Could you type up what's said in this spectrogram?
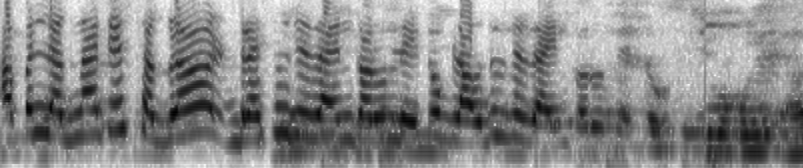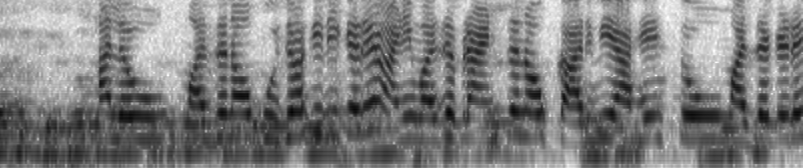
आपण लग्नाचे सगळं ड्रेसेस डिझाईन करून देतो ब्लाउजेस डिझाईन करून देतो. हॅलो माझं नाव पूजा गिरीकर आहे आणि माझ्या ब्रँडचं नाव कारवी आहे. सो माझ्याकडे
